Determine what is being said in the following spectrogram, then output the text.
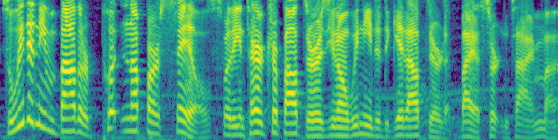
So we didn't even bother putting up our sails for the entire trip out there, as you know, we needed to get out there by a certain time. Uh,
